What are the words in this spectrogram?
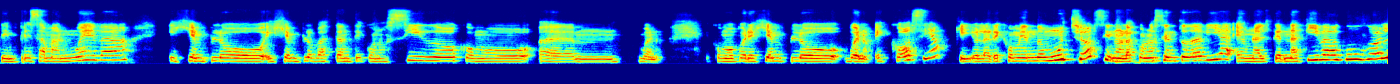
de empresa más nueva, ejemplo, ejemplo bastante conocido como, um, bueno, como por ejemplo, bueno, Escocia, que yo la recomiendo mucho, si no la conocen todavía, es una alternativa a Google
